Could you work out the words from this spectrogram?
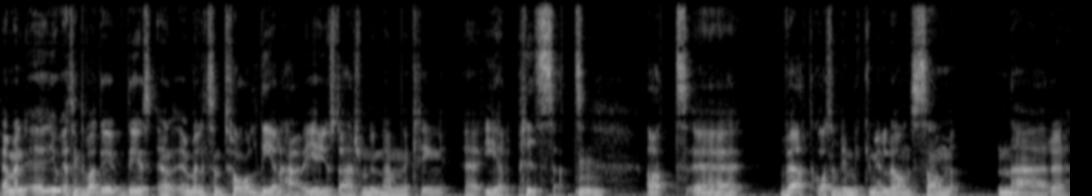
Ja, men, eh, jag tänkte bara, det, det är en, en väldigt central del här är just det här som du nämner kring eh, elpriset. Mm. Att eh, vätgasen blir mycket mer lönsam när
